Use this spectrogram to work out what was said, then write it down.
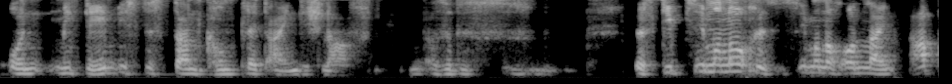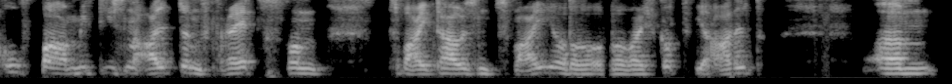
Und mit dem ist es dann komplett eingeschlafen. Also das es gibt es immer noch, es ist immer noch online abrufbar mit diesen alten Threads von 2002 oder, oder weiß Gott wie alt. Ähm,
